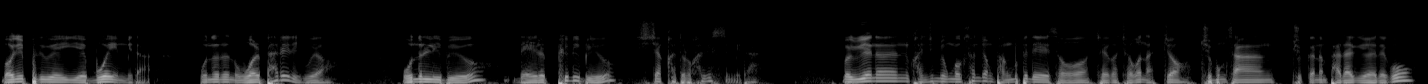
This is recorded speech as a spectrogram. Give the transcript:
머니프리웨이의 모에입니다. 오늘은 5월 8일이고요. 오늘 리뷰, 내일 퓨리뷰 시작하도록 하겠습니다. 뭐 위에는 관심 종목 선정 방법에 대해서 제가 적어놨죠. 주봉상 주가는 바닥이어야 되고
